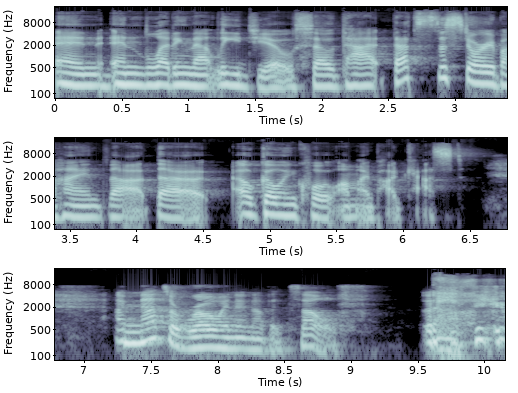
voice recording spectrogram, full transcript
and mm-hmm. and letting that lead you so that that's the story behind the the outgoing quote on my podcast I mean, that's a row in and of itself. It's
